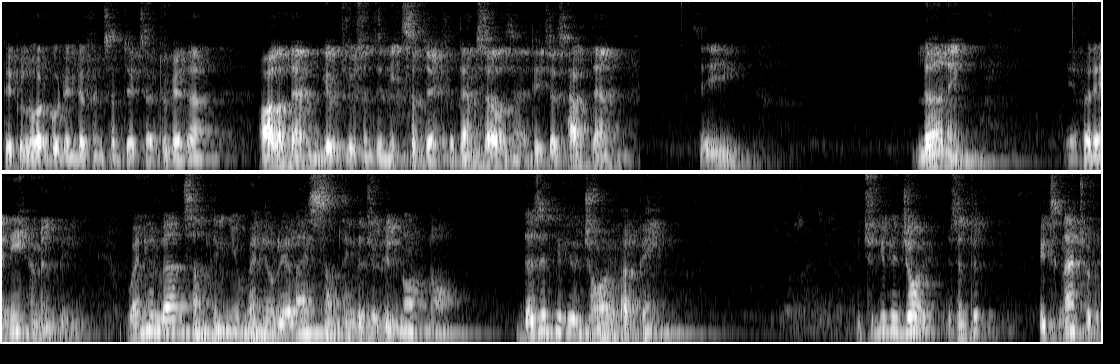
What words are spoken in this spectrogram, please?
people who are good in different subjects are together, all of them give tuitions in each subject for themselves and the teachers help them. See, learning, for any human being, when you learn something new, when you realize something that you did not know, does it give you joy or pain? It should give you joy, isn't it? It's natural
